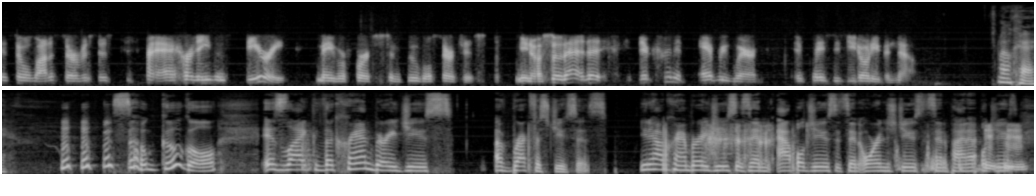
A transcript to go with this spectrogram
And so a lot of services, I heard even Siri may refer to some Google searches. You know, so that, that they're kind of everywhere in places you don't even know. Okay. so Google is like the cranberry juice of breakfast juices. You know how cranberry juice is in apple juice, it's in orange juice, it's in pineapple juice. Mm-hmm.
